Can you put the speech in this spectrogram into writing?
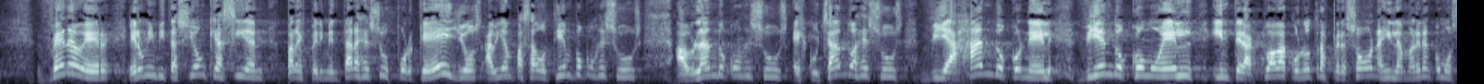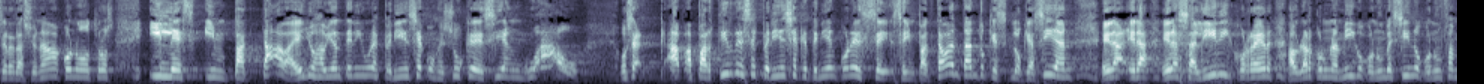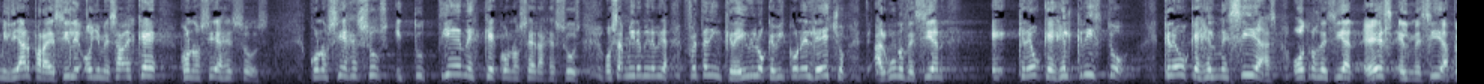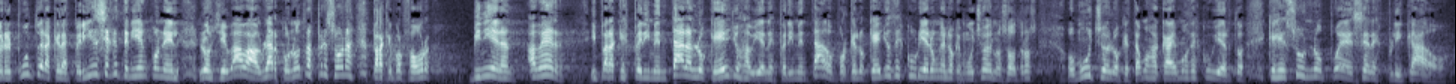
Ven a ver era una invitación que hacían para experimentar a Jesús porque ellos habían pasado tiempo con Jesús, hablando con Jesús, escuchando a Jesús, viajando con Él, viendo cómo Él interactuaba con otras personas y la manera en cómo se relacionaba con otros y les impactaba. Ellos habían tenido una experiencia con Jesús que decían, wow. O sea, a, partir de esa experiencia que tenían con él, se, se impactaban tanto que lo que hacían era, era, era, salir y correr, hablar con un amigo, con un vecino, con un familiar para decirle, oye, ¿me sabes qué? Conocí a Jesús. Conocí a Jesús y tú tienes que conocer a Jesús. O sea, mira, mira, mira, fue tan increíble lo que vi con él. De hecho, algunos decían, eh, creo que es el Cristo, creo que es el Mesías. Otros decían, es el Mesías. Pero el punto era que la experiencia que tenían con él los llevaba a hablar con otras personas para que por favor vinieran a ver y para que experimentaran lo que ellos habían experimentado, porque lo que ellos descubrieron es lo que muchos de nosotros, o muchos de los que estamos acá hemos descubierto, que Jesús no puede ser explicado.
